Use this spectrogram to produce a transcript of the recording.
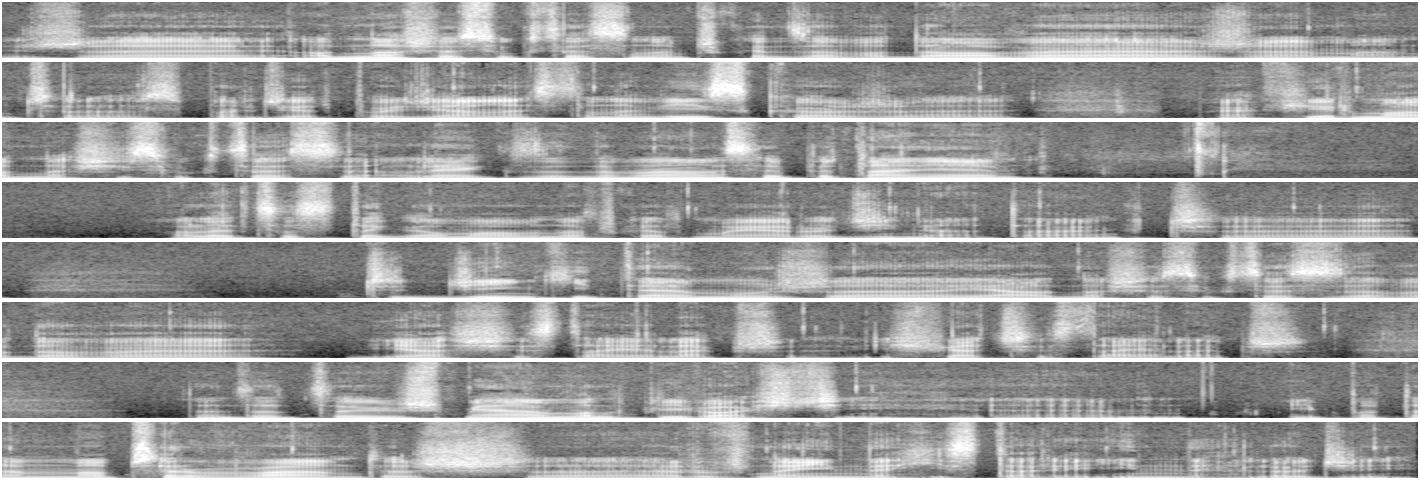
że odnoszę sukcesy na przykład zawodowe, że mam coraz bardziej odpowiedzialne stanowisko, że moja firma odnosi sukcesy, ale jak zadawałem sobie pytanie, ale co z tego mam na przykład moja rodzina, tak? Czy, czy dzięki temu, że ja odnoszę sukcesy zawodowe, ja się staję lepszy i świat się staje lepszy? no to, to już miałem wątpliwości. I potem obserwowałem też e, różne inne historie innych ludzi.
